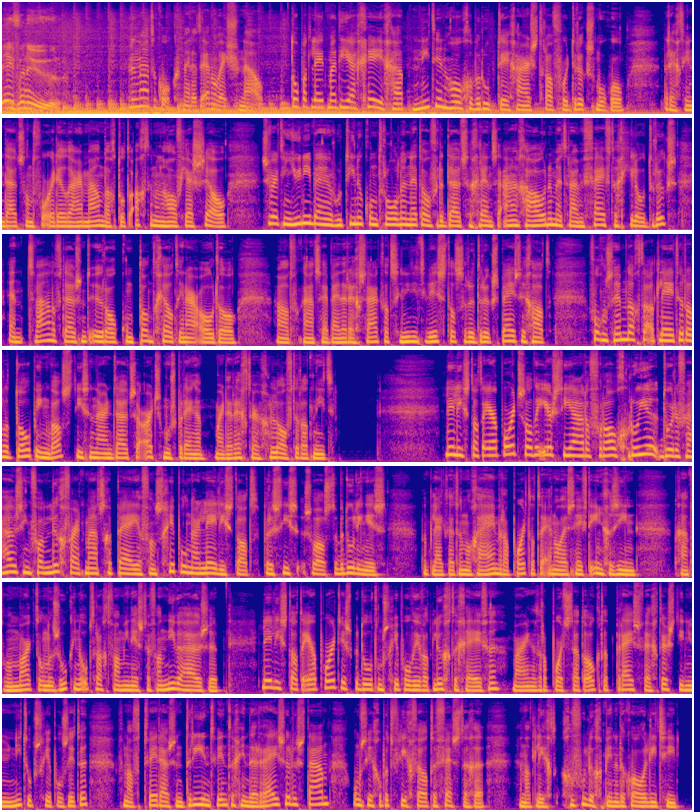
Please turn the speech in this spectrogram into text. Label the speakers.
Speaker 1: 7 uur.
Speaker 2: Renate Kok met het NOS Journaal. Topatleet Madia G. gaat niet in hoger beroep tegen haar straf voor drugsmokkel. De rechter in Duitsland veroordeelde haar maandag tot 8,5 jaar cel. Ze werd in juni bij een routinecontrole net over de Duitse grenzen aangehouden... met ruim 50 kilo drugs en 12.000 euro contant geld in haar auto. Haar advocaat zei bij de rechtszaak dat ze niet wist dat ze de drugs bij zich had. Volgens hem dacht de atlete dat het doping was die ze naar een Duitse arts moest brengen. Maar de rechter geloofde dat niet. Lelystad Airport zal de eerste jaren vooral groeien... door de verhuizing van luchtvaartmaatschappijen van Schiphol naar Lelystad. Precies zoals de bedoeling is. Dat blijkt uit een nog geheim rapport dat de NOS heeft ingezien. Het gaat om een marktonderzoek in de opdracht van minister van Nieuwenhuizen. Lelystad Airport is bedoeld om Schiphol weer wat lucht te geven. Maar in het rapport staat ook dat prijsvechters die nu niet op Schiphol zitten... vanaf 2023 in de rij zullen staan om zich op het vliegveld te vestigen. En dat ligt gevoelig binnen de coalitie.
